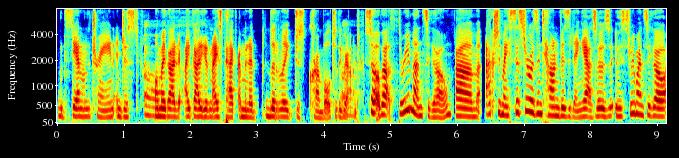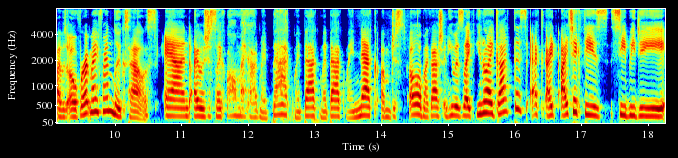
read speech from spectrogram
would stand on the train and just, oh, Oh. my God, I gotta get an ice pack. I'm gonna literally just crumble to the Oh. ground. So about three months ago, um, actually my sister was in town visiting. Yeah. So it was, it was three months ago. I was over at my friend Luke's house and I was just like, oh my God, my back, my back, my back, my neck. I'm just, oh my gosh. And he was like, you know, I got this, I, I take these CBD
